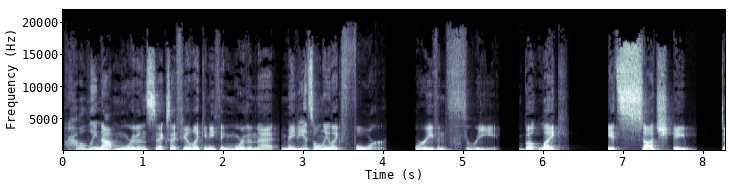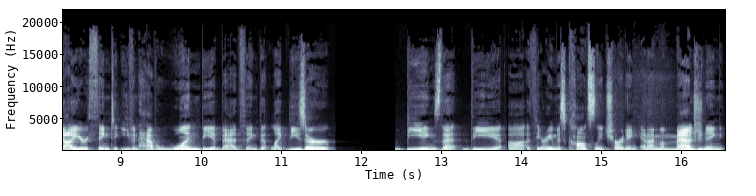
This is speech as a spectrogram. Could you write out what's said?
Probably not more than six. I feel like anything more than that, maybe it's only like four or even three. But like, it's such a dire thing to even have one be a bad thing that like these are beings that the uh, Ethereum is constantly charting, and I'm imagining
